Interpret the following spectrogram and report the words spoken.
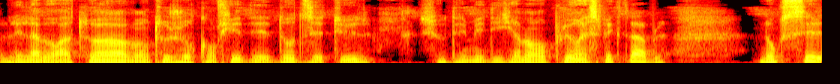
les laboratoires m'ont toujours confié d'autres études sur des médicaments plus respectables. Donc c'est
